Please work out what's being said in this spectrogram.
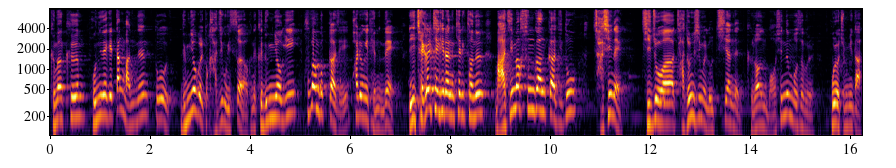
그만큼 본인에게 딱 맞는 또 능력을 또 가지고 있어요. 근데 그 능력이 후반부까지 활용이 되는데 이 제갈택이라는 캐릭터는 마지막 순간까지도 자신의 지조와 자존심을 놓지 않는 그런 멋있는 모습을 보여줍니다.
